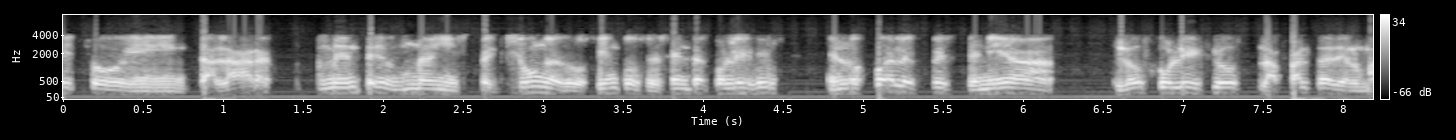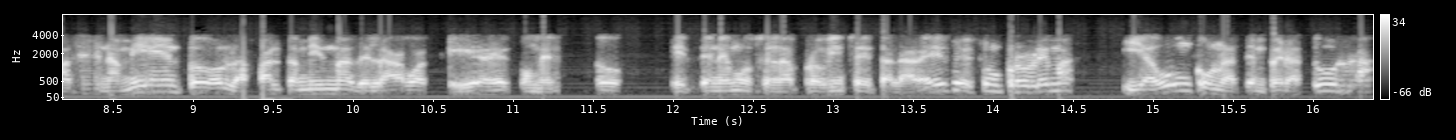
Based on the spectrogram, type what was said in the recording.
hecho en Talara, una inspección a 260 colegios en los cuales pues tenía los colegios la falta de almacenamiento, la falta misma del agua que ya he comentado que tenemos en la provincia de Talara. Eso es un problema y aún con la temperatura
